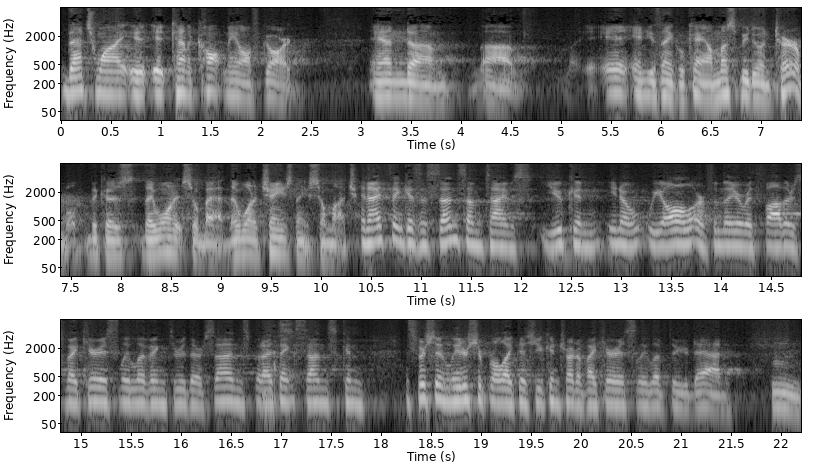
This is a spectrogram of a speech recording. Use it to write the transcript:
that's why it, it kind of caught me off guard. And, um, uh, and you think, okay, I must be doing terrible because they want it so bad. They want to change things so much. And I think as a son, sometimes you can, you know, we all are familiar with fathers vicariously living through their sons, but yes. I think sons can especially in a leadership role like this, you can try to vicariously live through your dad. Mm.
